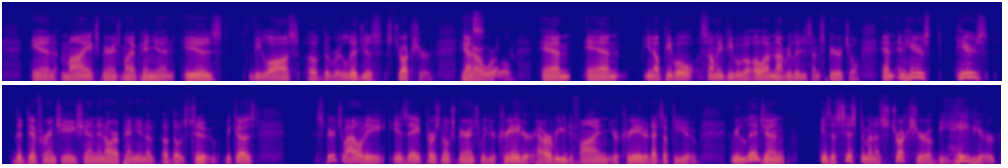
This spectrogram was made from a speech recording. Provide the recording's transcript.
in my experience, my opinion, is the loss of the religious structure Yes. in our world. And and you know, people so many people go, "Oh, I'm not religious, I'm spiritual." And and here's here's the differentiation in our opinion of of those two because spirituality is a personal experience with your creator however you define your creator that's up to you religion is a system and a structure of behavior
